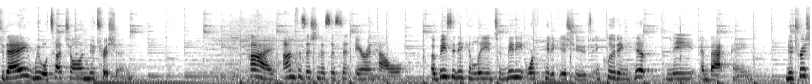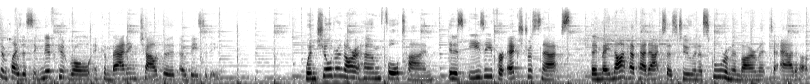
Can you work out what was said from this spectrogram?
Today, we will touch on nutrition. Hi, I'm Physician Assistant Erin Howell. Obesity can lead to many orthopedic issues, including hip, knee, and back pain. Nutrition plays a significant role in combating childhood obesity. When children are at home full-time, it is easy for extra snacks they may not have had access to in a schoolroom environment to add up.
